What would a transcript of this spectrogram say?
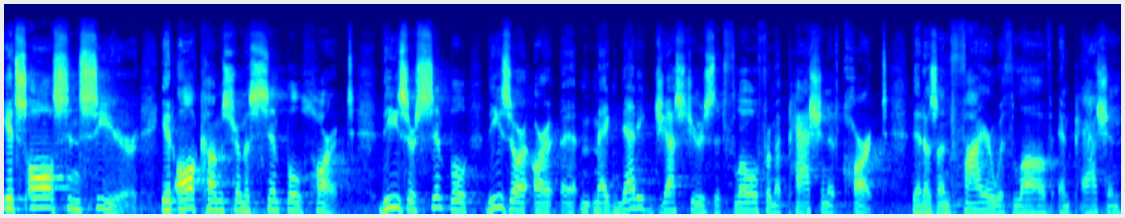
It's all sincere. It all comes from a simple heart. These are simple, these are, are uh, magnetic gestures that flow from a passionate heart that is on fire with love and passion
